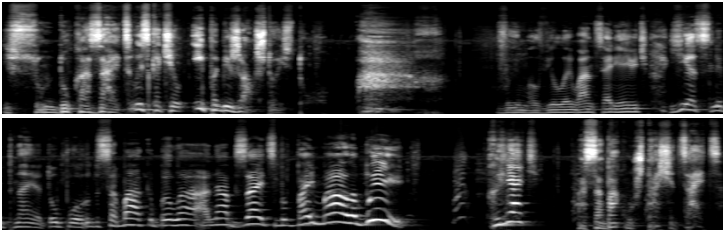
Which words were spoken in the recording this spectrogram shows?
Из сундука заяц выскочил и побежал, что из духу. Ах! Вымолвил Иван-царевич, если б на эту пору да собака была, она б зайца бы поймала бы. Глядь, а собака уж тащит зайца.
